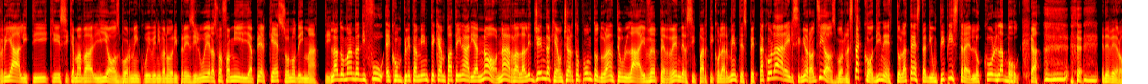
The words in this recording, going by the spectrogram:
reality che si chiamava Gli Osbourne in cui venivano ripresi lui e la sua famiglia perché sono dei matti. La domanda di Fu è completamente campata in aria? No, narra la leggenda che a un certo punto durante un live per rendersi particolarmente spettacolare, il signor Ozzy Osbourne staccò di netto la testa di un pipistrello con la bocca. Ed è vero.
